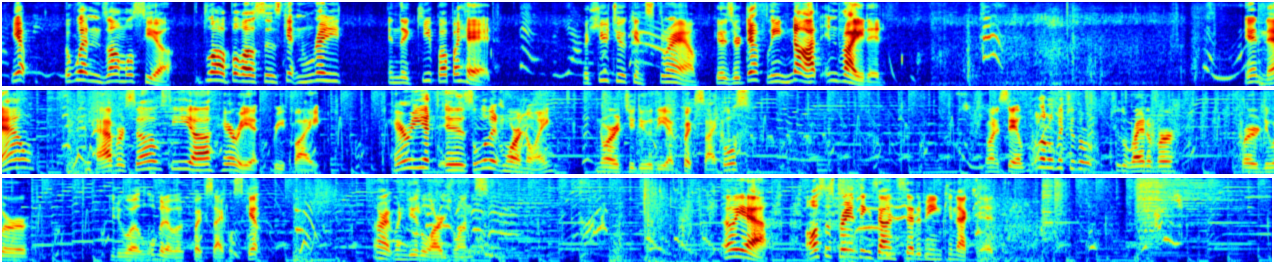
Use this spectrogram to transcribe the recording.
Yep, the wedding's almost here. The Blood Boss is getting ready and they keep up ahead. But you two can scram, because you're definitely not invited. And now, we have ourselves the uh, Harriet refight. Harriet is a little bit more annoying in order to do the uh, quick cycles. You want to stay a little bit to the to the right of her, or do her to do a little bit of a quick cycle skip. Alright, we're gonna do the large ones. Oh yeah, also spraying things out instead of being connected.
